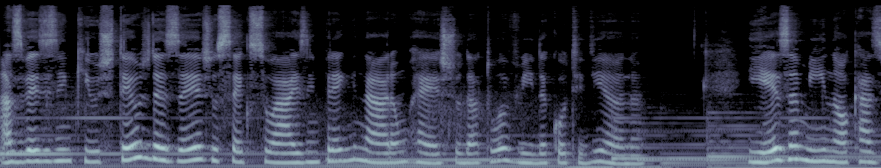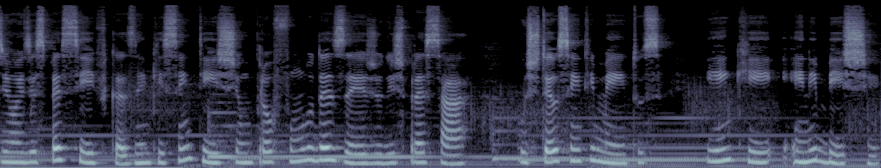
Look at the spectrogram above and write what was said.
às vezes em que os teus desejos sexuais impregnaram o resto da tua vida cotidiana e examina ocasiões específicas em que sentiste um profundo desejo de expressar os teus sentimentos e em que inibiste.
